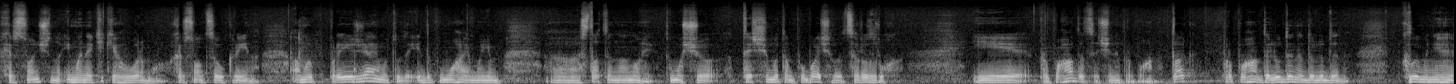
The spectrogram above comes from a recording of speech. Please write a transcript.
Херсонщину, і ми не тільки говоримо Херсон це Україна. А ми приїжджаємо туди і допомагаємо їм е, стати на ноги. Тому що те, що ми там побачили, це розруха. І пропаганда це чи не пропаганда? Так, пропаганда людини до людини. Коли мені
